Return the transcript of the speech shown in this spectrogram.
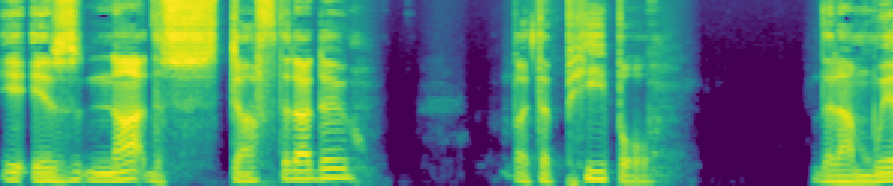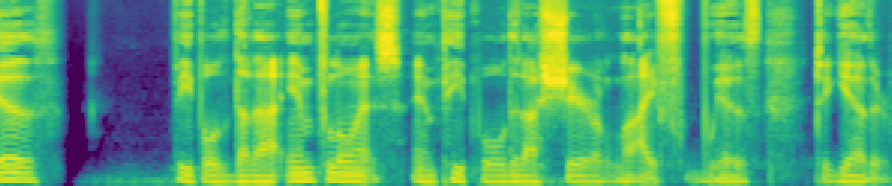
is not the stuff that I do, but the people that I'm with, people that I influence, and people that I share life with together.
